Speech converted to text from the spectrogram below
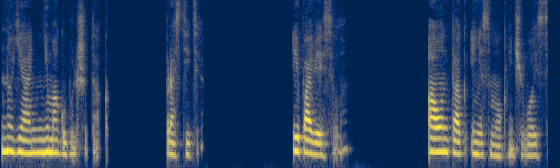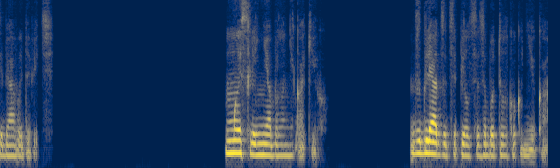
но я не могу больше так. Простите» и повесила. А он так и не смог ничего из себя выдавить. Мыслей не было никаких. Взгляд зацепился за бутылку коньяка.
